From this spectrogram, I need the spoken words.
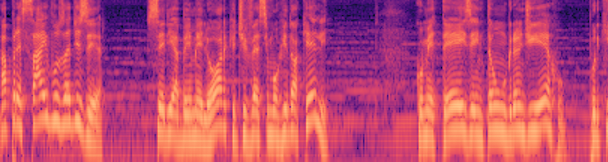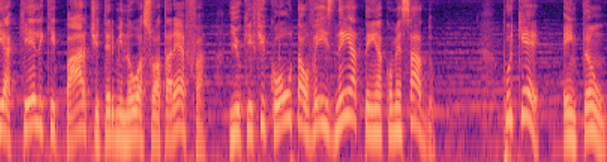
apressai-vos a dizer: seria bem melhor que tivesse morrido aquele? Cometeis então um grande erro, porque aquele que parte terminou a sua tarefa, e o que ficou talvez nem a tenha começado. Por que, então,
